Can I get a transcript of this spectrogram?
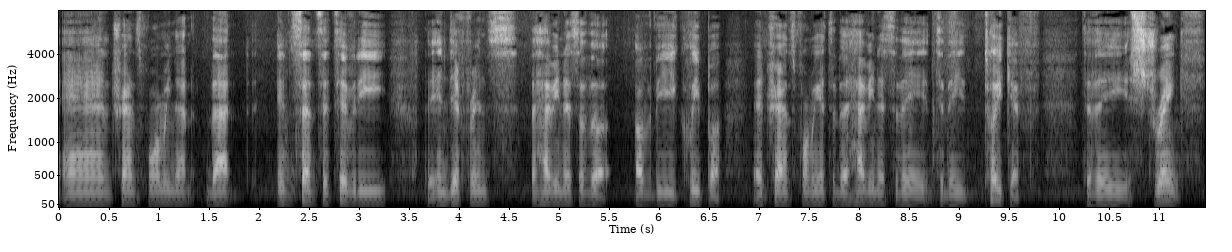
and transforming that that insensitivity, the indifference, the heaviness of the of the klipa, and transforming it to the heaviness to the to the toikif, to the strength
